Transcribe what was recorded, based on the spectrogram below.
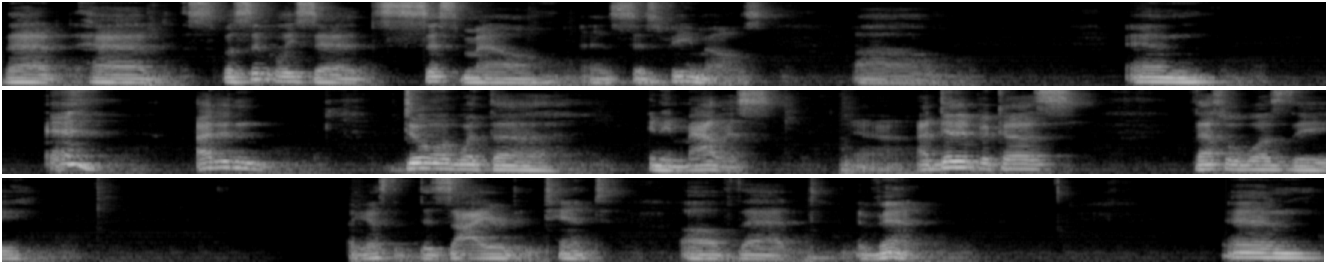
that had specifically said cis male and cis females. Uh, and eh, I didn't do it with uh, any malice. Yeah, I did it because that's what was the, I guess, the desired intent of that event. And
